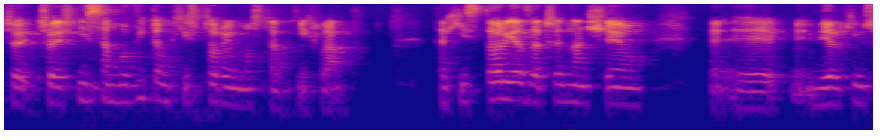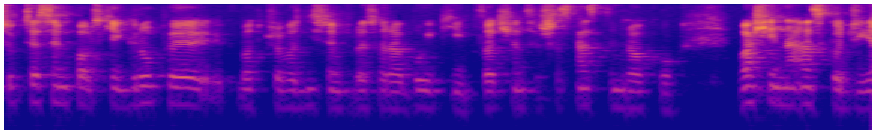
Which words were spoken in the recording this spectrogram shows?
co, co jest niesamowitą historią ostatnich lat. Ta historia zaczyna się e, wielkim sukcesem polskiej grupy pod przewodnictwem profesora Bójki w 2016 roku. Właśnie na ASCO GI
